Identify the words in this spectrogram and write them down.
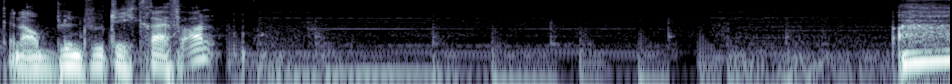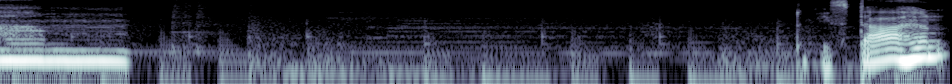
Genau, blindwütig, greif an. Ähm. Du gehst dahin.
